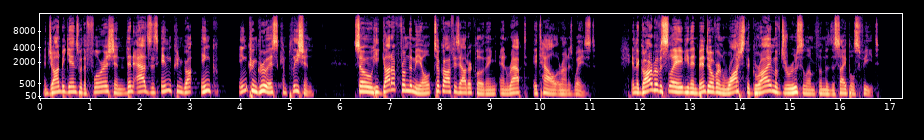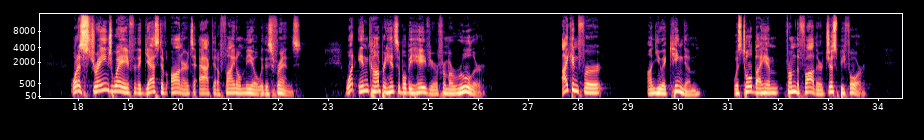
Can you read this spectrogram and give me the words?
And John begins with a flourish and then adds this incongru- inc- incongruous completion. So he got up from the meal, took off his outer clothing, and wrapped a towel around his waist. In the garb of a slave, he then bent over and washed the grime of Jerusalem from the disciples' feet. What a strange way for the guest of honor to act at a final meal with his friends. What incomprehensible behavior from a ruler! I confer on you a kingdom, was told by him from the Father just before.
